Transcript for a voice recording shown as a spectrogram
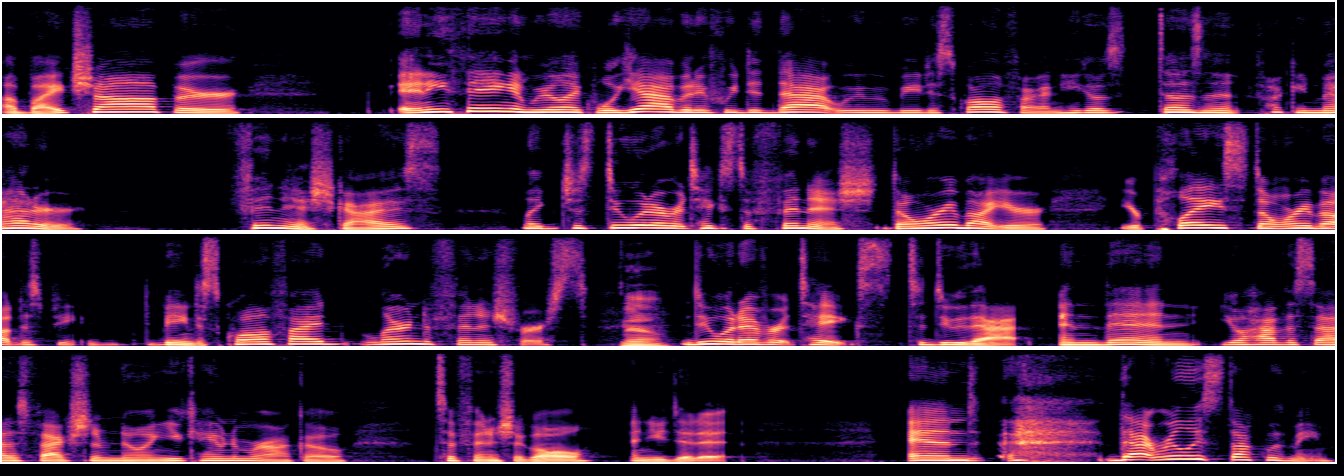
a bike shop or?" anything? And we were like well yeah but if we did that we would be disqualified. And he goes doesn't fucking matter. Finish guys like just do whatever it takes to finish. Don't worry about your your place. Don't worry about just being, being disqualified. Learn to finish first. Yeah. do whatever it takes to do that. And then you'll have the satisfaction of knowing you came to morocco to finish a goal and you did it. And that really stuck with me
